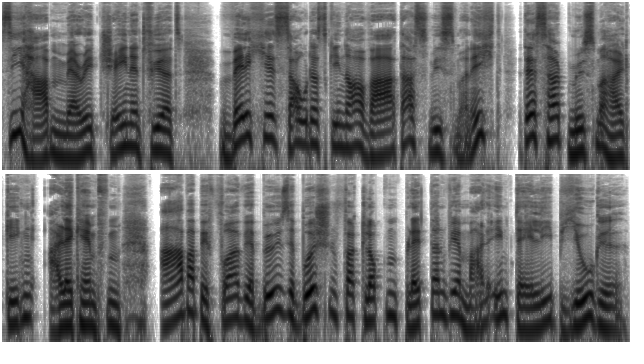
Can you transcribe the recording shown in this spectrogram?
Sie haben Mary Jane entführt. Welche Sau das genau war, das wissen wir nicht. Deshalb müssen wir halt gegen alle kämpfen. Aber bevor wir böse Burschen verkloppen, blättern wir mal im Daily Bugle.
